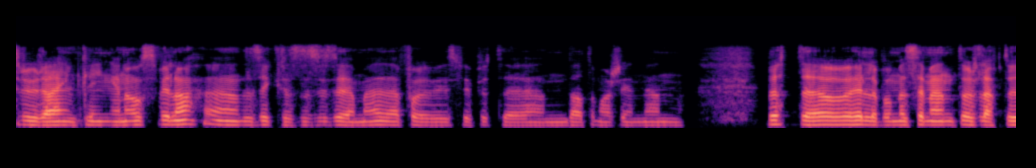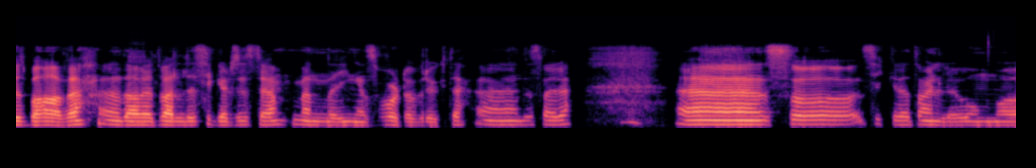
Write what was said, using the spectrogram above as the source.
tror jeg egentlig ingen av oss vil ha. Uh, det sikreste systemet det får vi hvis vi putter en datamaskin i en bøtte og holder på med sement og slipper det ut på havet. Uh, da har vi et veldig sikkert system, men det er ingen som får til å bruke det, dessverre. Så sikkerhet handler om å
